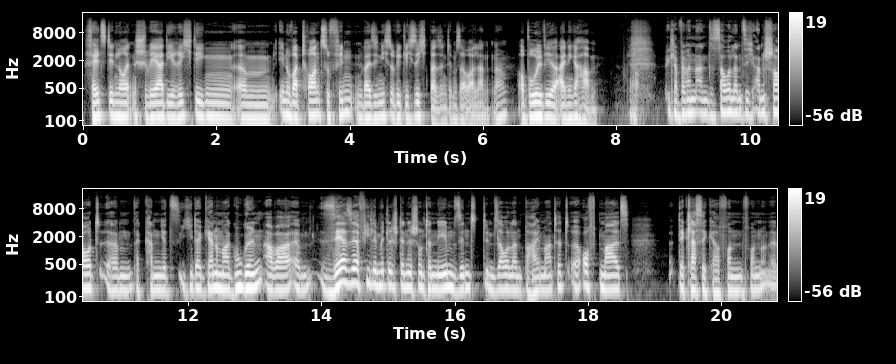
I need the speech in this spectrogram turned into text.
fällt es den Leuten schwer, die richtigen ähm, Innovatoren zu finden, weil sie nicht so wirklich sichtbar sind im Sauerland, ne? obwohl wir einige haben. Ja. Ich glaube, wenn man an das Sauerland sich anschaut, ähm, da kann jetzt jeder gerne mal googeln, aber ähm, sehr, sehr viele mittelständische Unternehmen sind im Sauerland beheimatet. Äh, oftmals der Klassiker von, von äh,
